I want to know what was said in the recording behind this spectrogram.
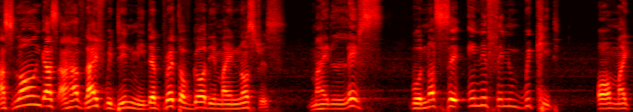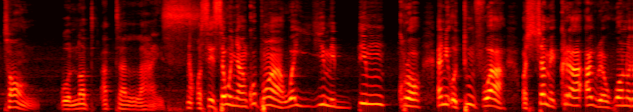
as long as I have life within me, the breath of God in my nostrils, my lips will not say anything wicked, or my tongue will not utter lies. na ɔse sɛ onyankopɔn a wayi me bim korɔ ne otumfoɔ a ɔhyɛ me kra awerɛhoɔ no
